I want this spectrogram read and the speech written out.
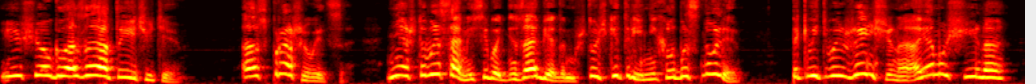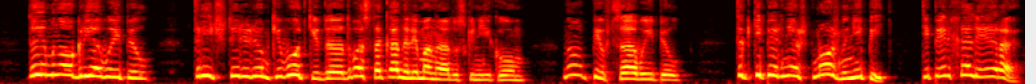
Еще глаза тычете. А спрашивается, не что вы сами сегодня за обедом штучки три не хлобыснули? Так ведь вы женщина, а я мужчина. Да и много ли я выпил? Три-четыре рюмки водки да два стакана лимонаду с коньяком. Ну, певца выпил. Так теперь нечто можно не пить, теперь холера.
